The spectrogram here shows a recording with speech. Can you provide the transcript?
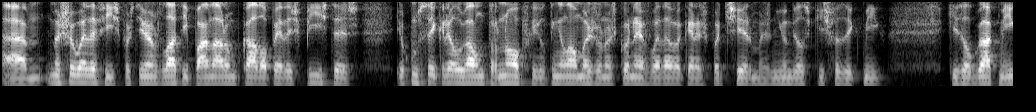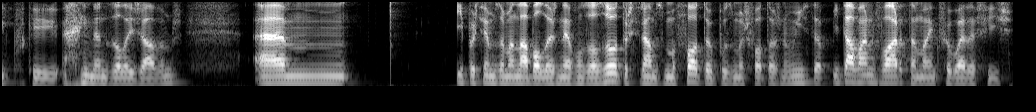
Um, mas foi o da fixe, depois estivemos lá tipo, a andar um bocado ao pé das pistas. Eu comecei a querer alugar um trenó porque ele tinha lá umas zonas com neve bué bacanas para descer, mas nenhum deles quis fazer comigo, quis alugar comigo porque ainda nos aleijávamos. Um, e depois tínhamos a mandar bolas de neve uns aos outros, tirámos uma foto, eu pus umas fotos no Insta e estava a nevar também, que foi bué da fixe.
